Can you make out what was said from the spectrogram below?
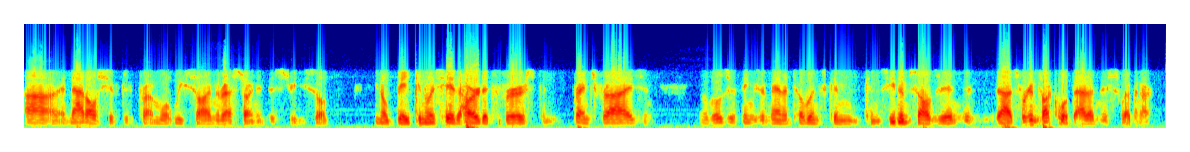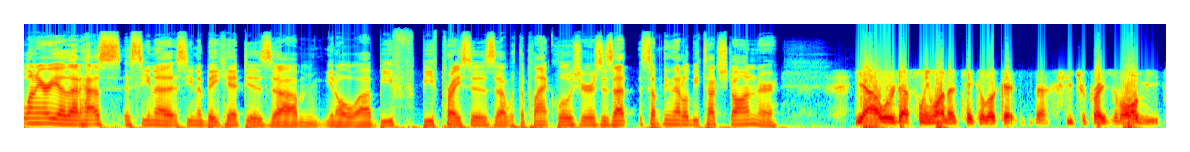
uh, and that all shifted from what we saw in the restaurant industry. So, you know, bacon was hit hard at first, and French fries, and know, those are things that Manitobans can can see themselves in. Uh, so we're going to talk about that in this webinar. One area that has seen a seen a big hit is um, you know uh, beef beef prices uh, with the plant closures. Is that something that'll be touched on or? Yeah, we're definitely want to take a look at the future prices of all meats.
